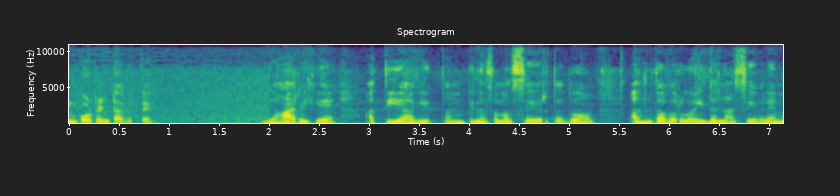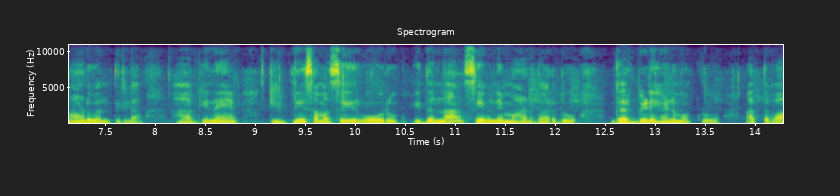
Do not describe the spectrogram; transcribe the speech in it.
ಇಂಪಾರ್ಟೆಂಟ್ ಆಗುತ್ತೆ. ಯಾರಿಗೆ ಅತಿಯಾಗಿ ತಂಪಿನ ಸಮಸ್ಯೆ ಇರ್ತದೋ ಅಂಥವರು ಇದನ್ನು ಸೇವನೆ ಮಾಡುವಂತಿಲ್ಲ. ಹಾಗೆಯೇ ಕಿಡ್ನಿ ಸಮಸ್ಯೆ ಇರುವವರು ಇದನ್ನು ಸೇವನೆ ಮಾಡಬಾರ್ದು. ಗರ್ಭಿಣಿ ಹೆಣ್ಣುಮಕ್ಕಳು ಅಥವಾ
